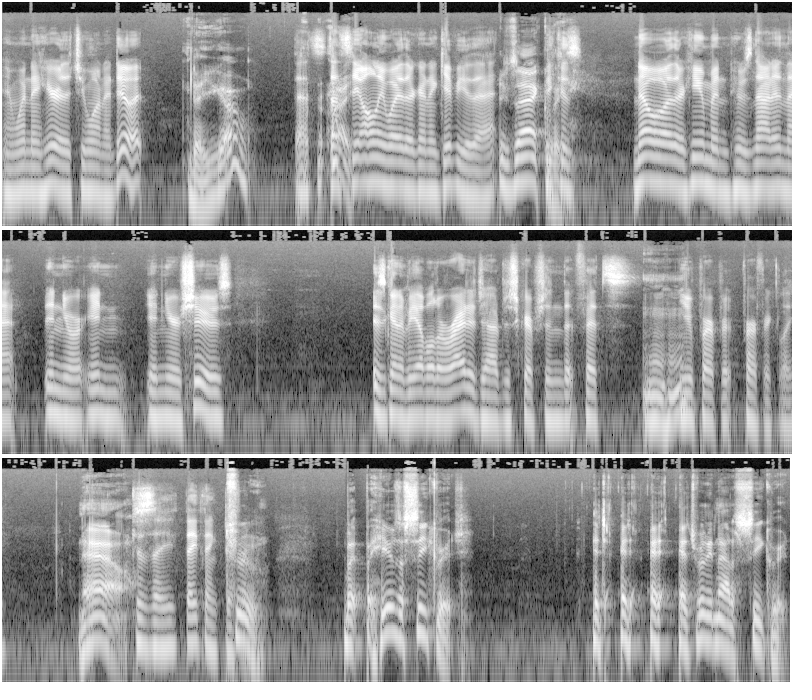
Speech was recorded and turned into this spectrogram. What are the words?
And when they hear that you want to do it, there you go. that's that's Right. the only way they're going to give you that. Exactly. because no other human who's not in that in your in in your shoes is going to be able to write a job description that fits Mhm. you perfe- perfectly now, because they they think true. But but here's a secret. It's it, it, it's really not a secret.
